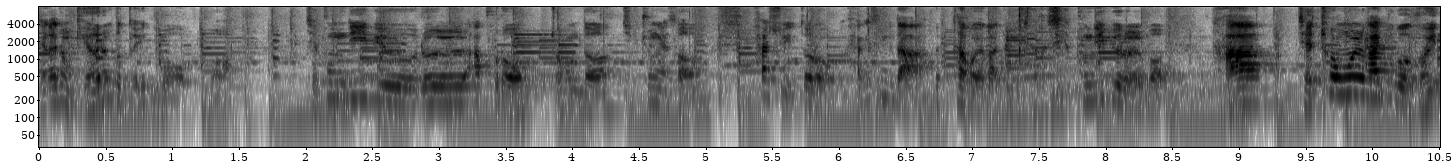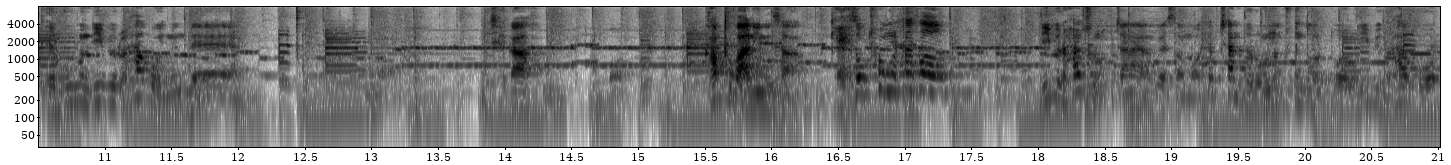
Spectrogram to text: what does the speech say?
제가 좀 게으른 것도 있고 뭐 제품 리뷰를 앞으로 조금 더 집중해서 할 수 있도록 하겠습니다. 그렇다고 해가지고 제가 제품 리뷰를 뭐 다 제 총을 가지고 거의 대부분 리뷰를 하고 있는데 어, 제가 뭐 가프가 아닌 이상 계속 총을 사서 리뷰를 할 수는 없잖아요. 그래서 뭐 협찬 들어오는 총도 또 리뷰를 하고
